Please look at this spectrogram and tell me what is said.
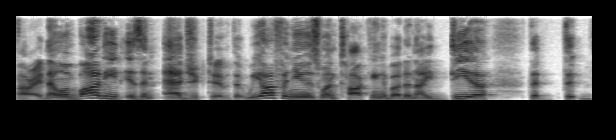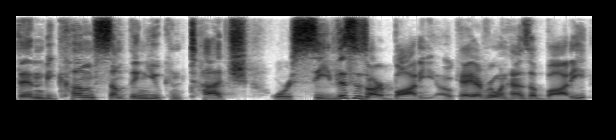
all right, now embodied is an adjective that we often use when talking about an idea that, that then becomes something you can touch or see. This is our body, okay? Everyone has a body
